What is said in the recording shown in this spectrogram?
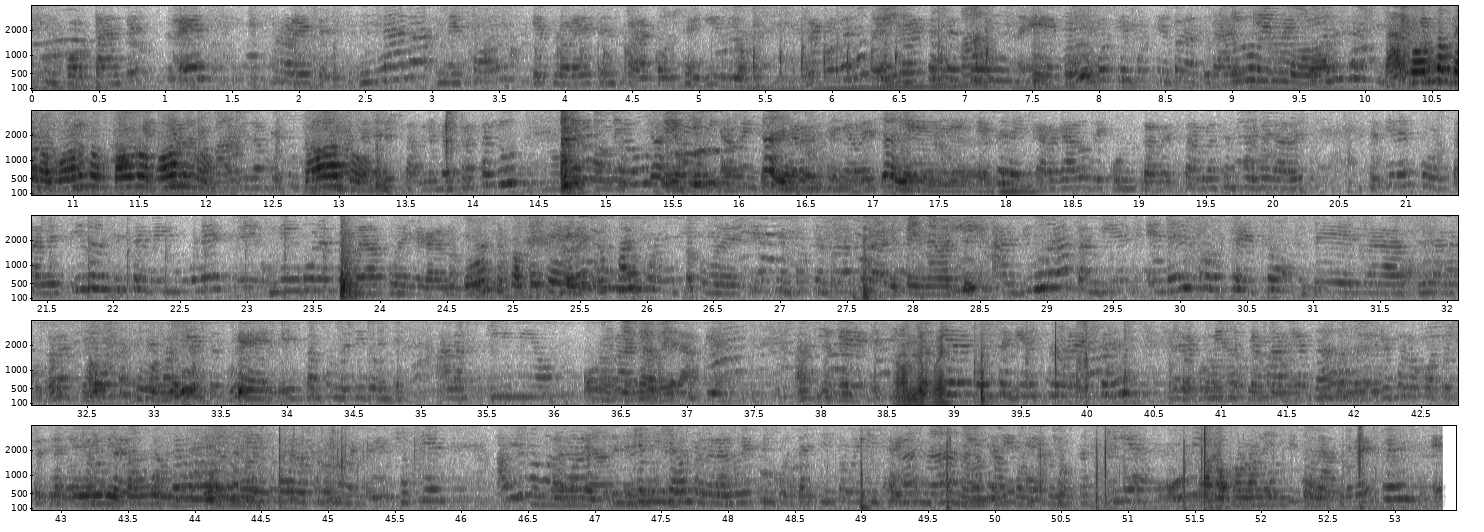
cantidades importantes, es Florescens. Nada mejor que Florescens para conseguirlo. Recordemos que Florescens es un eh, producto 100% natural que refuerza el sistema. Está gordo, pero gordo, todo gordo. Todo. estable nuestra salud. Es el encargado de contrarrestar las enfermedades Si se tiene fortalecido el sistema inmune, ninguna enfermedad puede llegar a nosotros. Es un producto, como le decía, 100% natural y ayuda quimio o radioterapias. Así que si usted fue? quiere conseguir le recomiendo que marque el 5804 Hay una en que me dijeron que 55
